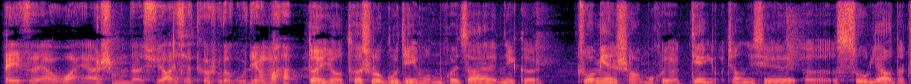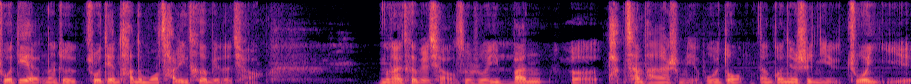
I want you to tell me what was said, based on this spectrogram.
杯子呀、碗呀什么的，需要一些特殊的固定吗？对，有特殊的固定，我们会在那个。桌面上我们会有垫有这样的一些呃塑料的桌垫，那这桌垫它的摩擦力特别的强，摩擦力特别强，所以说一般呃盘餐盘啊什么也不会动。但关键是你桌椅，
